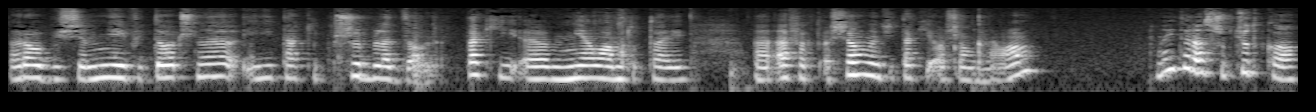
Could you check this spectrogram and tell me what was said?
robi się mniej widoczny i taki przybledzony. Taki e, miałam tutaj e, efekt osiągnąć i taki osiągnęłam. No i teraz szybciutko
